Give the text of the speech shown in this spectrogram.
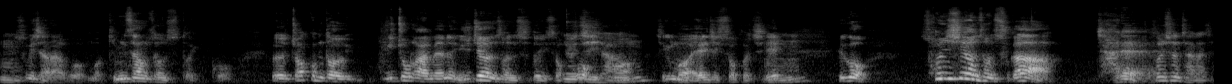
음. 수비 잘하고 뭐 김상우 선수도 있고 그 조금 더 위쪽으로 가면은 유재현 선수도 있었고 유지현. 어, 지금 뭐 LG 수석코치 음. 그리고 손시현 선수가 잘해. 손시현 잘하지.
